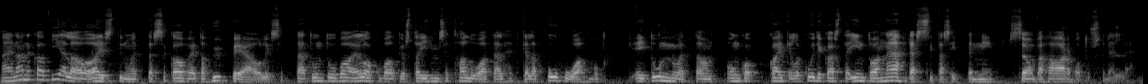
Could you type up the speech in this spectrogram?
mä en ainakaan vielä ole aistinut, että tässä kauheita hypeä olisi. Tämä tuntuu vaan elokuvalta, josta ihmiset haluaa tällä hetkellä puhua, mutta ei tunnu, että on, onko kaikilla kuitenkaan sitä intoa nähdä sitä sitten, niin se on vähän arvotus edelleen.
